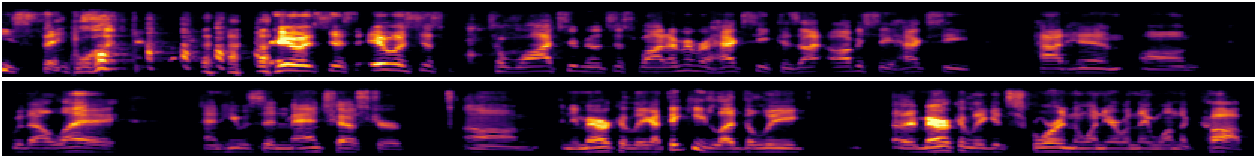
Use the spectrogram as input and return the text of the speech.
these things. What? It was just it was just to watch him. It was just wild. I remember Hexy because I obviously Hexy had him um, with LA, and he was in Manchester um, in the American League. I think he led the league, the American League in scoring the one year when they won the cup.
